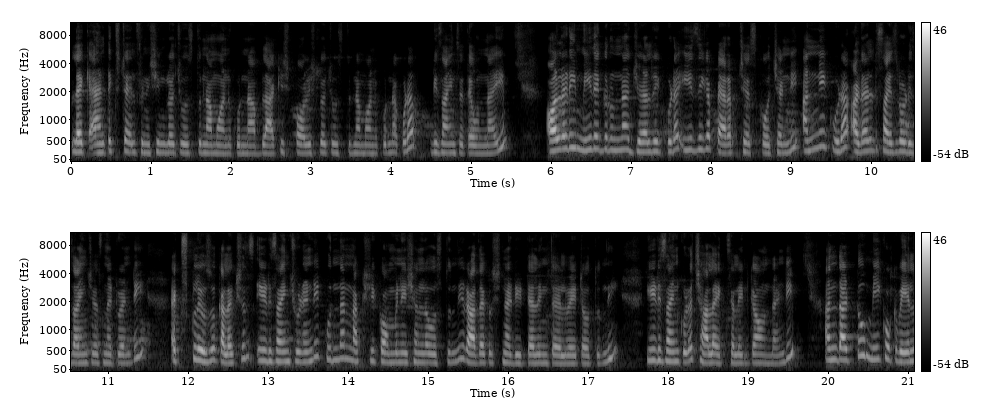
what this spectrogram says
లైక్ యాంటిక్ స్టైల్ ఫినిషింగ్‌లో చూస్తున్నాము అనుకున్నా, బ్లాకిష్ పాలిష్‌లో చూస్తున్నాము అనుకున్నా కూడా డిజైన్స్ అయితే ఉన్నాయి. ఆల్రెడీ మీ దగ్గర ఉన్న జ్యువెలరీ కూడా ఈజీగా ప్యారప్ చేసుకోవచ్చండి. అన్నీ కూడా అడల్ట్ సైజ్‌లో డిజైన్ చేసినటువంటి ఎక్స్‌క్లూజివ్ కలెక్షన్స్. ఈ డిజైన్ చూడండి కుందన్ నక్షి కాంబినేషన్‌లో వస్తుంది. రాధాకృష్ణ డీటెయిలింగ్‌తో ఎలివేట్ అవుతుంది. ఈ డిజైన్ కూడా చాలా ఎక్సలెంట్‌గా ఉందండి. అండ్ దట్టు మీకు ఒకవేళ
